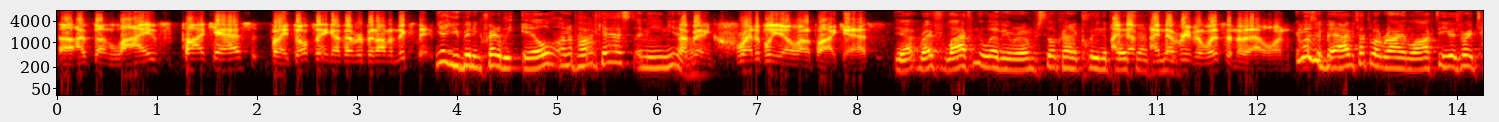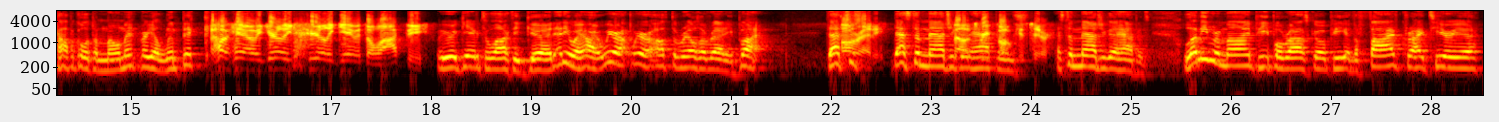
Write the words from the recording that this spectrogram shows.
Uh, I've done live podcasts, but I don't think I've ever been on a mixtape. yeah, you've been incredibly ill on a podcast. I mean, you know, I've been incredibly ill on a podcast. yeah, right, from, live from the living room. We're still kind of clean the place never, out. I never even listened to that one. It wasn't bad. We talked about Ryan Lochte. It was very topical at the moment, very Olympic. Oh yeah, we really, really gave it to Lochte. We gave it to Lochte good. Anyway, all right, we are we are off the rails already, but that's just, that's the magic No, that happens. That's the magic that happens. Let me remind people, Roscoe P, of the five criteria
